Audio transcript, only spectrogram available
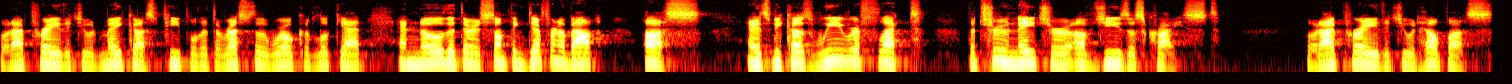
Lord, I pray that you would make us people that the rest of the world could look at and know that there is something different about us. And it's because we reflect the true nature of Jesus Christ. Lord, I pray that you would help us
